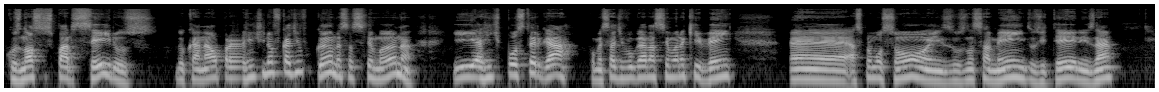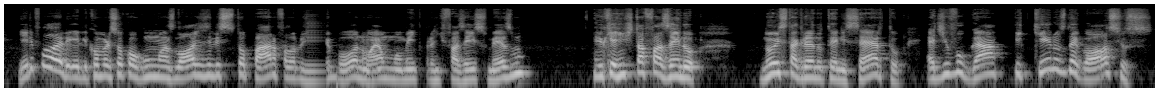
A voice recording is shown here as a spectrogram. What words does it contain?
com os nossos parceiros do canal para a gente não ficar divulgando essa semana e a gente postergar, começar a divulgar na semana que vem é, as promoções, os lançamentos de tênis, né? E ele falou, ele, ele conversou com algumas lojas, eles toparam, falaram de boa, não é um momento para a gente fazer isso mesmo. E o que a gente está fazendo no Instagram do Tênis Certo é divulgar pequenos negócios.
